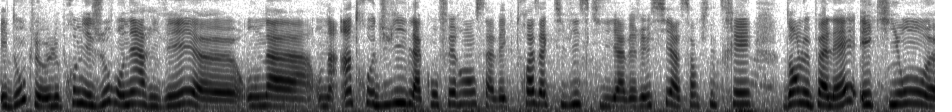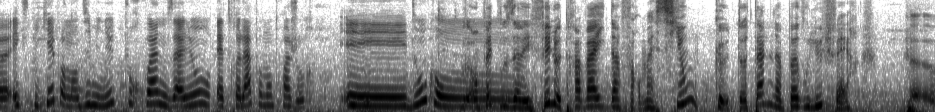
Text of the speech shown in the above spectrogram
Et donc le, le, premier jour, on est arrivé, euh, on, a, on, a, introduit la conférence avec trois activistes qui avaient réussi à s'infiltrer dans le palais et qui ont euh, expliqué pendant 10 minutes pourquoi nous allions être là pendant trois jours. Et donc on... En fait, vous avez fait le travail d'information que Total n'a pas voulu faire. Euh,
